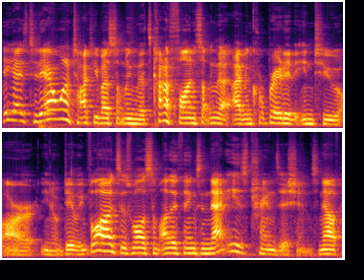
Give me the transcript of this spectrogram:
Hey guys, today I want to talk to you about something that's kind of fun, something that I've incorporated into our, you know, daily vlogs as well as some other things, and that is transitions. Now,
